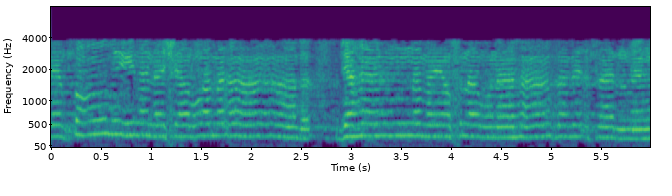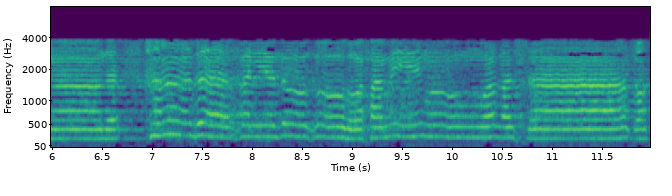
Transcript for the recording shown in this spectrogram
للطاغين لشر مآب جهنم يصلونها فبئس المهاد. هذا فليذوقوه حميم وغساق.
